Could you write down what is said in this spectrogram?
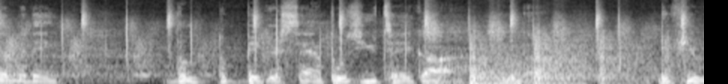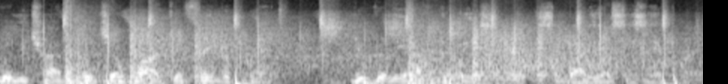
limiting the, the bigger samples you take are. You know, if you're really trying to put your mark, your fingerprint, you're really having to base somebody else's imprint.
